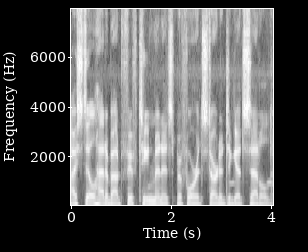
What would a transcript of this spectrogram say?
I still had about 15 minutes before it started to get settled.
